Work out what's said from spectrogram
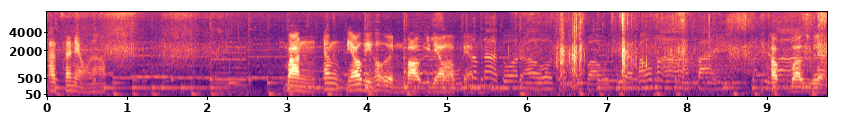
ทัดแซนเนลนะครับบ้านทั้งเดียวพี่เขาเอิ่นบาวอีแล้วครับแบบครับบาวอีแล้ว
